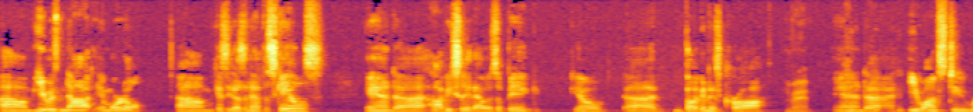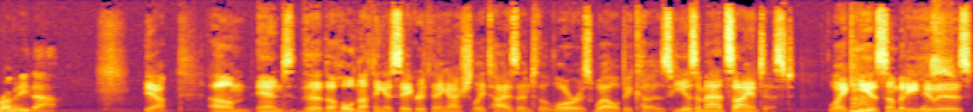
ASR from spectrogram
Um, he was not immortal um, because he doesn't have the scales, and uh, obviously that was a big, you know, uh, bug in his craw, Right. and uh, he wants to remedy that. Yeah. Um, and the the whole nothing is sacred thing actually ties into the lore as well because he is a mad scientist. Like he is somebody who Yes. is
